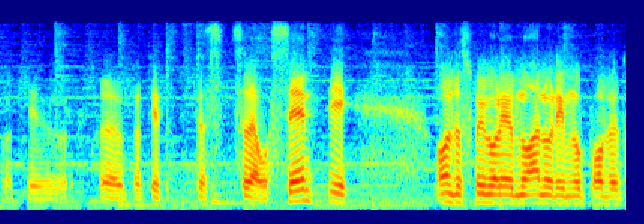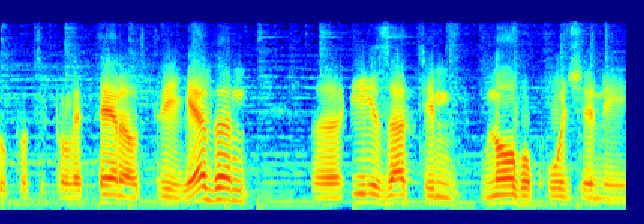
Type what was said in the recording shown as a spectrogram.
protiv, e, protiv TSC u Senti. Onda smo imali jednu anurimnu pobedu protiv Proletera od 3-1 i zatim mnogo kuđeni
